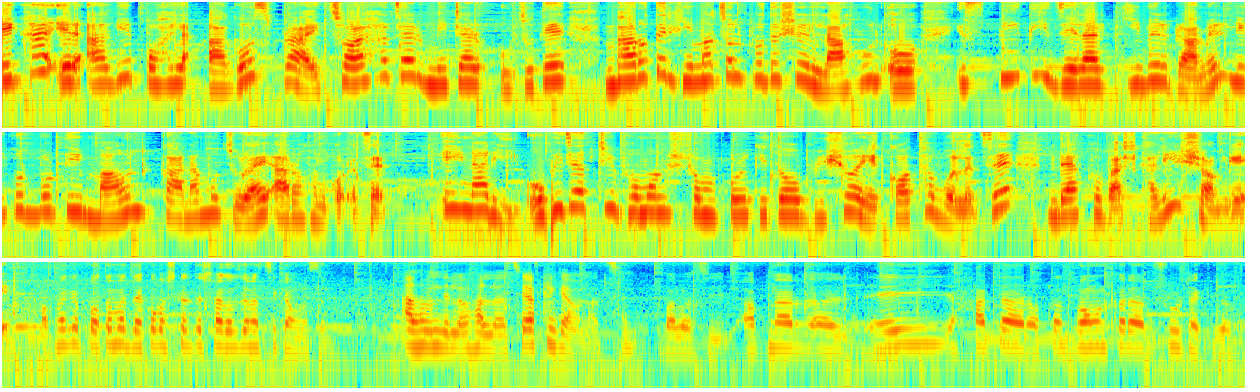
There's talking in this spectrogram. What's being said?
রেখা এর আগে পহেলা আগস্ট প্রায় ছয় হাজার মিটার উঁচুতে ভারতের হিমাচল প্রদেশের লাহুল ও স্পিতি জেলার কিবের গ্রামের নিকটবর্তী মাউন্ট কানামো চূড়ায় আরোহণ করেছে। এই নারী অভিযাত্রী ভ্রমণ সম্পর্কিত বিষয়ে কথা বলেছে দেখো বাসখালীর সঙ্গে। আপনাকে প্রথমে দেখো বাসকালতে স্বাগত জানাচ্ছি কেমন আছেন? আলহামদুলিল্লাহ ভালো আছি। আপনি কেমন আছেন? ভালো আছি। আপনার এই হাঁটার অর্থাৎ ভ্রমণ করার শুরুটা কীভাবে?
